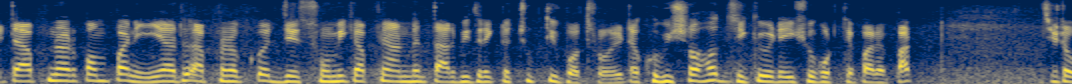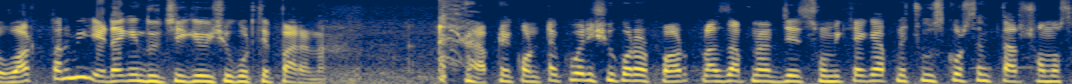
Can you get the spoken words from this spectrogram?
এটা আপনার কোম্পানি আর আপনার যে শ্রমিক আপনি আনবেন তার ভিতরে একটা চুক্তিপত্র। এটা খুবই সহজ, যে কেউ এটা ইস্যু করতে পারে বাট যেটা ওয়ার্ক পারমিট এটা কিন্তু যে কেউ ইস্যু করতে পারে না। আপনি কন্ট্যাক্ট পেপার ইস্যু করার পর প্লাস আপনার যে শ্রমিকটাকে আপনি চুজ করছেন, তার সমস্ত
